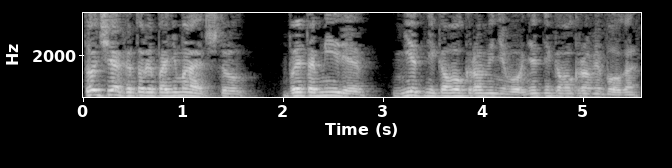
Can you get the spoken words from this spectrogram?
Тот человек, который понимает, что в этом мире нет никого кроме него, нет никого кроме Бога.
